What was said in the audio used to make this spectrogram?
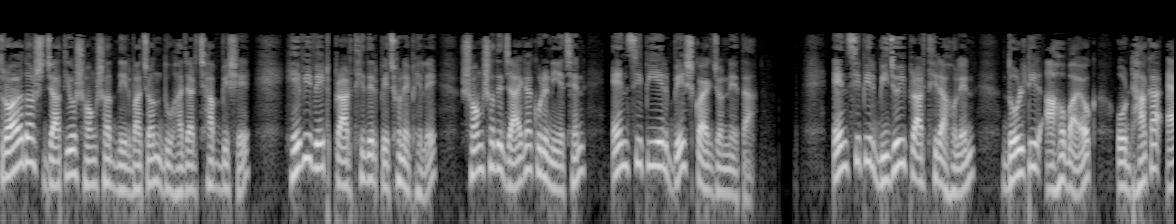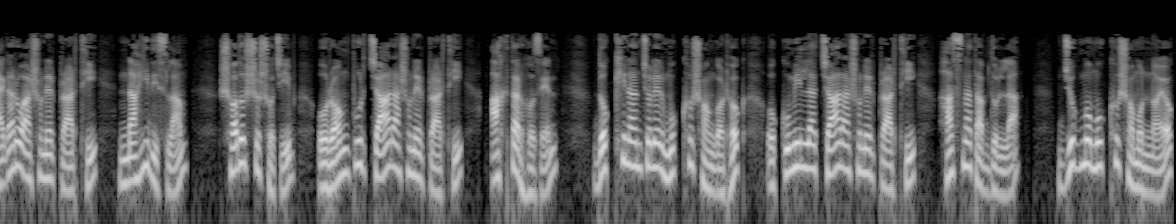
ত্রয়োদশ জাতীয় সংসদ নির্বাচন দু হাজার ছাব্বিশে হেভিওয়েট প্রার্থীদের পেছনে ফেলে সংসদে জায়গা করে নিয়েছেন এনসিপি এর বেশ কয়েকজন নেতা। এনসিপির বিজয়ী প্রার্থীরা হলেন দলটির আহ্বায়ক ও ঢাকা এগারো আসনের প্রার্থী নাহিদ ইসলাম, সদস্য সচিব ও রংপুর চার আসনের প্রার্থী আখতার হোসেন, দক্ষিণাঞ্চলের মুখ্য সংগঠক ও কুমিল্লা চার আসনের প্রার্থী হাসনাত আবদুল্লাহ যুগ্ম মুখ্য সমন্বয়ক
